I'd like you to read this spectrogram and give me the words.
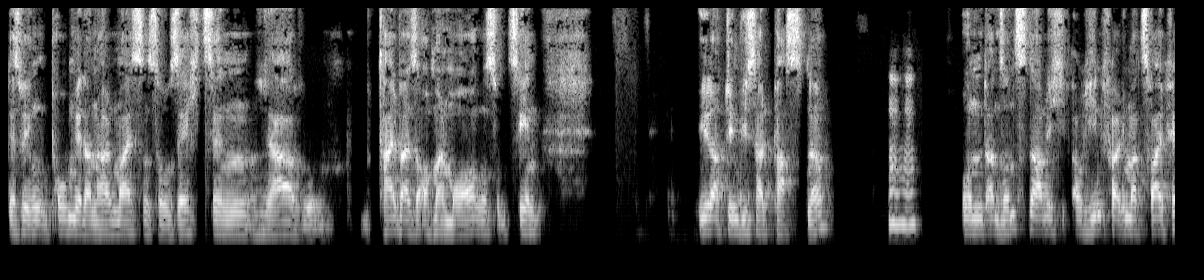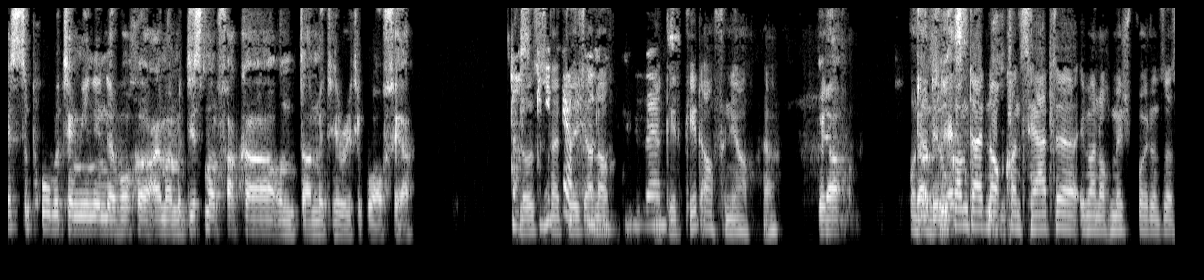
Deswegen proben wir dann halt meistens so 16, ja, so, teilweise auch mal morgens um 10. Je nachdem, wie es halt passt, ne? Mhm. Und ansonsten habe ich auf jeden Fall immer zwei feste Probetermine in der Woche. Einmal mit Dismal Fucker und dann mit Heretic Warfare. Das Plus geht natürlich ja auch noch. Geht, geht auch, finde ich auch, ja. Ja. Und ja, dazu kommt halt noch Konzerte, immer noch Mischpult und so,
